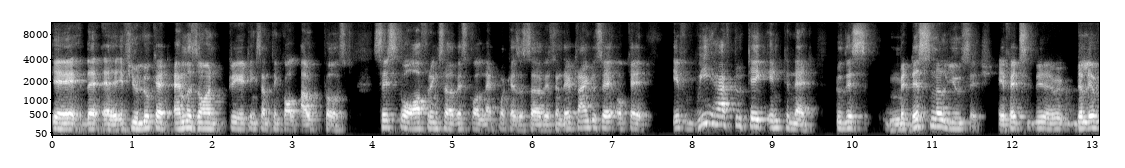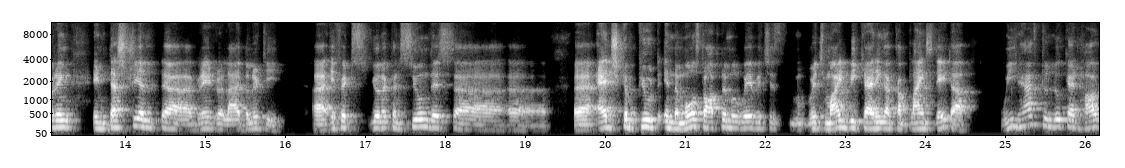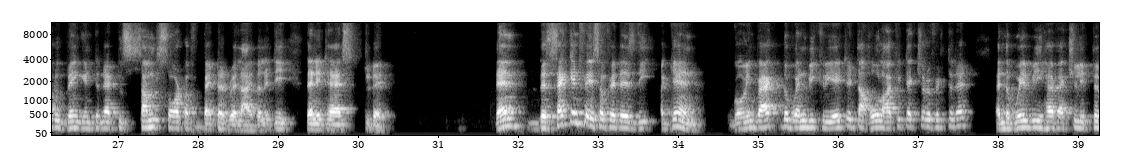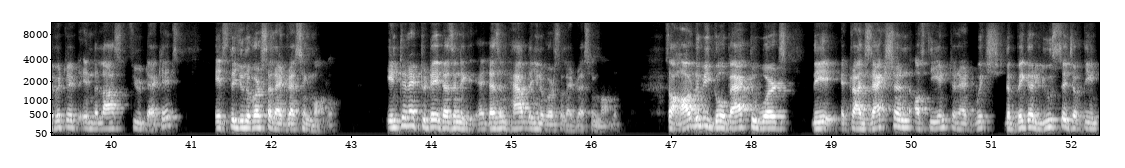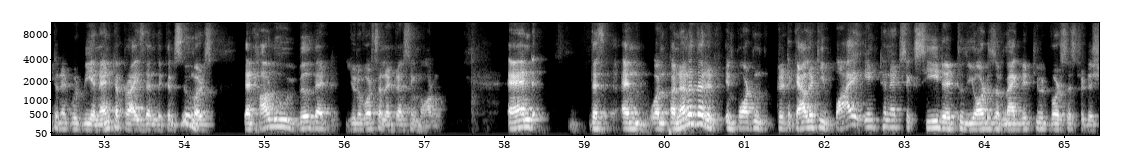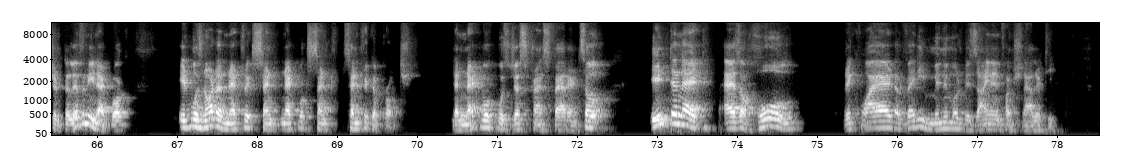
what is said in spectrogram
Okay, uh, if you look at Amazon creating something called Outpost, Cisco offering service called network as a service. And they're trying to say, okay, if we have to take internet to this medicinal usage, if it's uh, delivering industrial uh, grade reliability, uh, if it's going to consume this uh, uh, edge compute in the most optimal way, which is which might be carrying a compliance data, we have to look at how to bring internet to some sort of better reliability than it has today. Then the second phase of it is the again going back to when we created the whole architecture of internet and the way we have actually pivoted in the last few decades, it's the universal addressing model. Internet today doesn't, doesn't have the universal addressing model. So how do we go back towards the transaction of the internet, which the bigger usage of the internet would be an enterprise than the consumers, then how do we build that universal addressing model? And this, and one, another important criticality why internet succeeded to the orders of magnitude versus traditional telephony network, it was not a network, cent, network cent, centric approach. The network was just transparent. So internet as a whole required a very minimal design and functionality.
